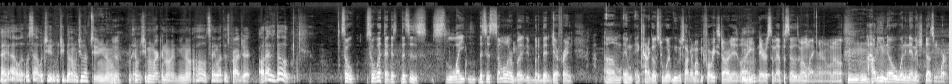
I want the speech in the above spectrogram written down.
Hey, uh, what- what's up? What you what you doing? What you up to? You know, Yeah. yeah. what you been working on? You know, oh, tell me about this project. Oh, that's dope. So so with that, this this is slight. This is similar, but but a bit different. Um, and it kind of goes to what we were talking about before we started. Like there are some episodes where I'm like, I don't know. How do you know when an image doesn't work?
